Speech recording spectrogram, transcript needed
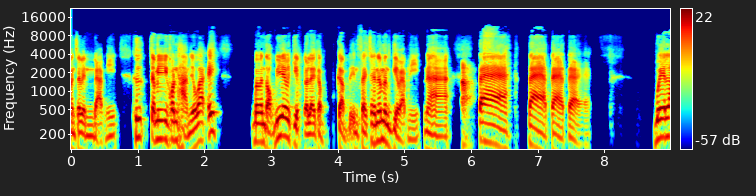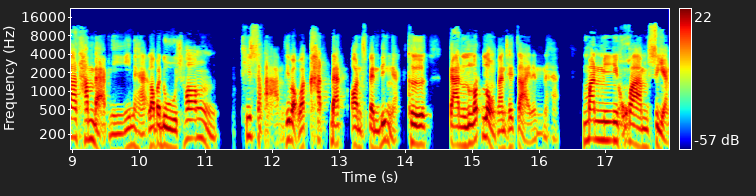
มันจะเป็นแบบนี้ คือจะมีคนถามเยอะว่า เอ๊ะมันดอกเบี้ยเกี่ยวอะไรกับกับ inflation นั่นมันเกี่ยวแบบนี้นะฮะแต่แต่แต่แต่เวลาทำแบบนี้นะฮะเราไปดูช่องที่สามที่บอกว่า cut back on spending อะคือ การลดลงการใช้จ่ายนั้นนะฮะมันมีความเสี่ยง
